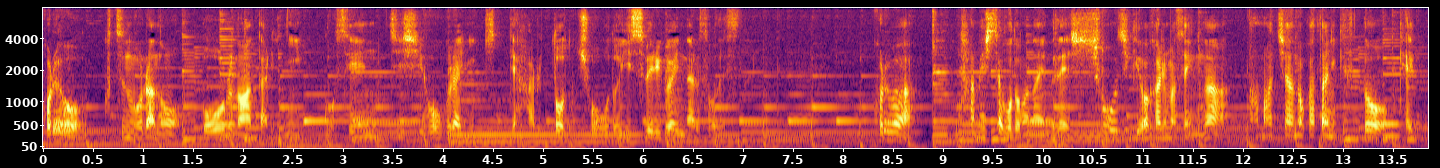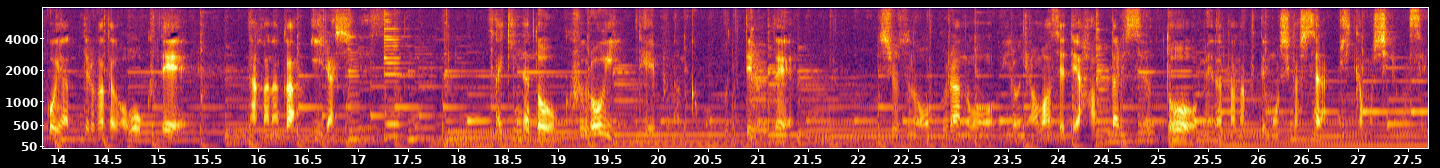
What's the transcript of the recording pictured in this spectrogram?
これを靴の裏のボールの辺りに5センチ四方ぐらいに切って貼るとちょうどいい滑り具合になるそうです。これは試したことがないので正直分かりませんがアマチュアの方に聞くと結構やってる方が多くてなかなかいいらしいです。最近だと黒いテープなんかも売ってるのでシューズの裏の色に合わせて貼ったりすると目立たなくてもしかしたらいいかもしれません。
